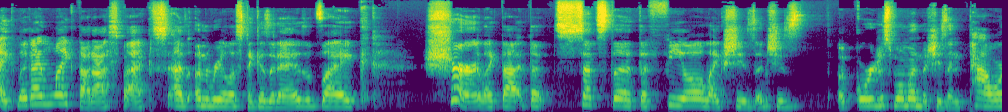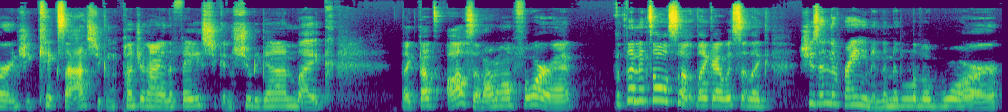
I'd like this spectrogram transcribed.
like. Like I like that aspect, as unrealistic as it is. It's like sure, like that that sets the the feel. Like she's and she's a gorgeous woman, but she's in power and she kicks ass. She can punch a guy in the face. She can shoot a gun. Like like that's awesome. I'm all for it. But then it's also like I was like she's in the rain in the middle of a war,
